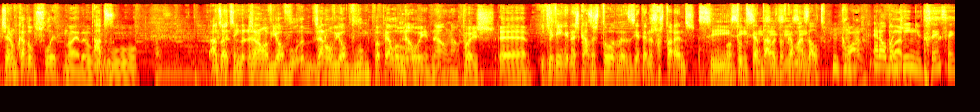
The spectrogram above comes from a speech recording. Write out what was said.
já era um bocado obsoleto, não era? O, o- Há 18 sim. já, não havia o, vo- já não havia o volume de papel? ou- Não, ou- não, não. Pois. eh, E que havia nas casas todas e até nos restaurantes. sim, onde sim, tu te sentavas sim, para ficar mais alto. Claro. Era o claro. banquinho, sim, sim.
